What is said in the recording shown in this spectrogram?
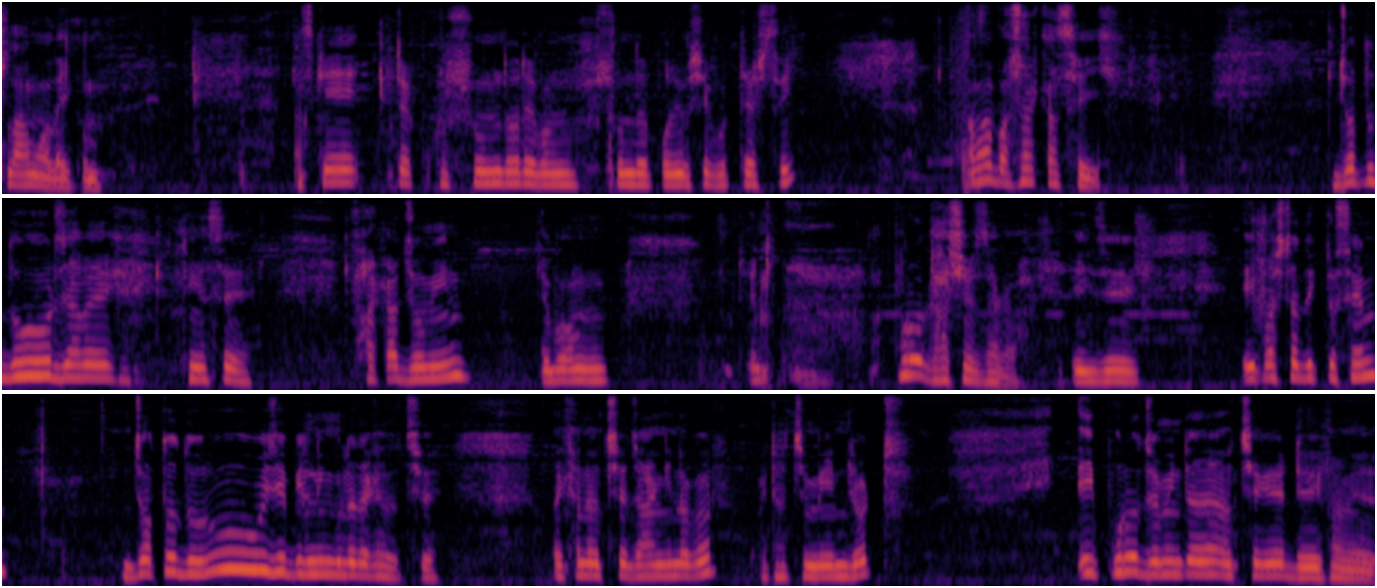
আসসালামু আলাইকুম। আজকে একটা খুব সুন্দর এবং সুন্দর পরিবেশে ঘুরতে আসছি। আমার বাসার কাছেই। যত দূর যাবে ঠিক আছে, ফাঁকা জমিন এবং পুরো ঘাসের জায়গা। এই যে, এই পাশটা দেখতেছেন, যত দূর, ওই যে বিল্ডিংগুলো দেখা যাচ্ছে। ওইখানে হচ্ছে জাহাঙ্গীরনগর, ওইটা হচ্ছে মেইন রোড। এই পুরো জমিটা হচ্ছে ডেয়ারি ফার্মের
